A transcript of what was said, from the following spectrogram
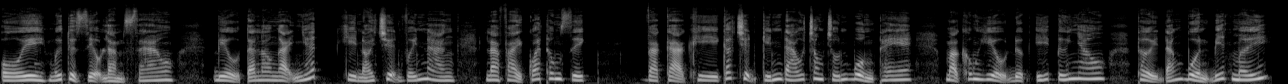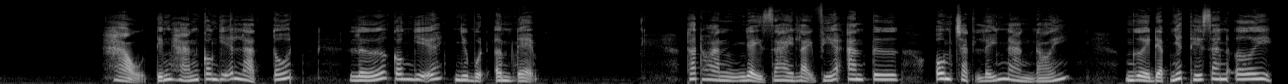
Ôi, mới tuyệt diệu làm sao, điều ta lo ngại nhất khi nói chuyện với nàng là phải qua thông dịch. Và cả khi các chuyện kín đáo trong chốn buồng the mà không hiểu được ý tứ nhau thời đáng buồn biết mấy. Hảo tiếng hán có nghĩa là tốt lớ có nghĩa như một âm đệm. Thoát hoàn nhảy dài lại phía an tư ôm chặt lấy nàng nói người đẹp nhất thế gian ơi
